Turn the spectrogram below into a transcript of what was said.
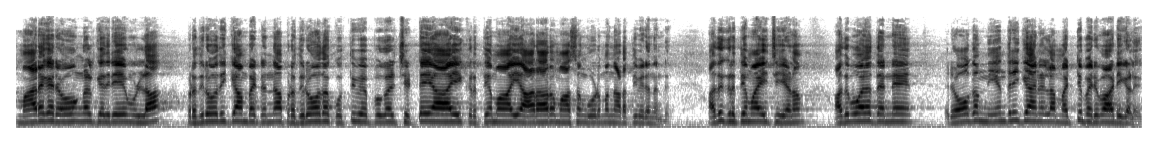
മാരക രോഗങ്ങൾക്കെതിരെയുമുള്ള പ്രതിരോധിക്കാൻ പറ്റുന്ന പ്രതിരോധ കുത്തിവയ്പ്പുകൾ ചിട്ടയായി കൃത്യമായി ആറാറ് മാസം കൂടുമ്പോൾ നടത്തി വരുന്നുണ്ട്. അത് കൃത്യമായി ചെയ്യണം. അതുപോലെ തന്നെ രോഗം നിയന്ത്രിക്കാനുള്ള മറ്റ് പരിപാടികൾ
